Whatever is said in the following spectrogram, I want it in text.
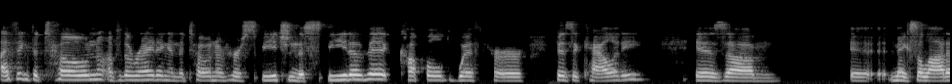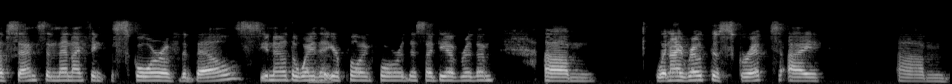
I think the tone of the writing and the tone of her speech and the speed of it, coupled with her physicality, is um, it makes a lot of sense. And then I think the score of the bells, you know, the way mm-hmm. that you're pulling forward this idea of rhythm, um, when I wrote the script, I um,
